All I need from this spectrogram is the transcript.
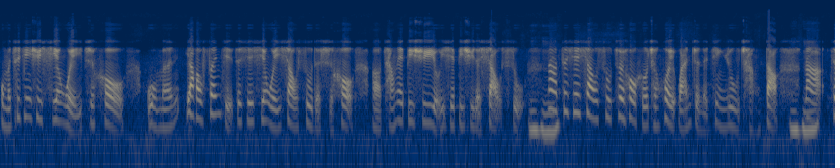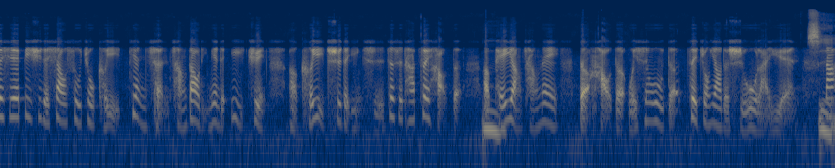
我们吃进去纤维之后。我们要分解这些纤维酵素的时候，呃，肠内必须有一些必须的酵素。嗯、那这些酵素最后合成会完整的进入肠道。嗯、那这些必须的酵素就可以变成肠道里面的益菌，呃，可以吃的饮食。这是它最好的，呃，培养肠内的好的微生物的最重要的食物来源。是。那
